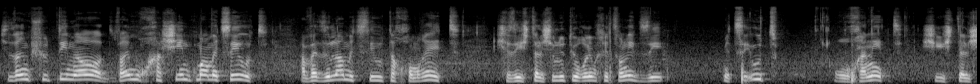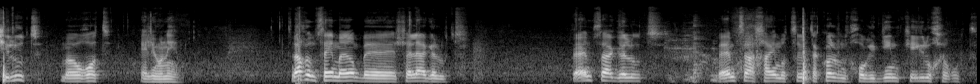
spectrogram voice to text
שזה דברים פשוטים מאוד, דברים מוחשים כמו המציאות, אבל זה לא המציאות החומרית, שזה השתלשלות אירועים חיצונית, זה מציאות רוחנית, שהיא השתלשלות מאורות עליונים. אנחנו נמצאים היום בשלהי הגלות. באמצע הגלות, באמצע החיים עוצרים את הכל וחוגגים כאילו חירות.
